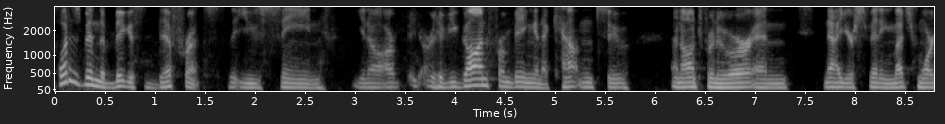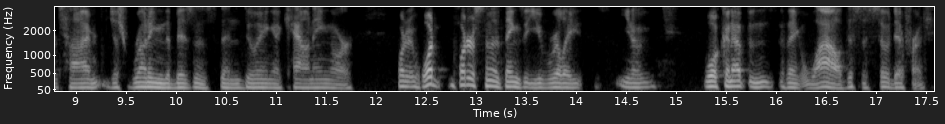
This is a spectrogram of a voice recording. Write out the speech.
what has been the biggest difference that you've seen? You know, or, or have you gone from being an accountant to an entrepreneur, and now you're spending much more time just running the business than doing accounting or what what what are some of the things that you've really you know woken up and think wow this is so different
